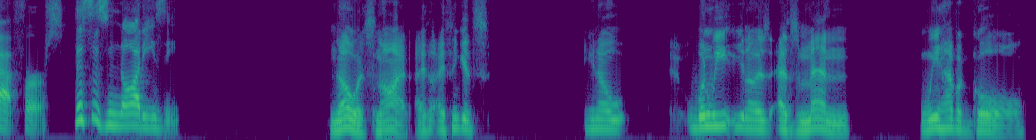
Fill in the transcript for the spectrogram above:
at first. This is not easy. No it's not. I, I think it's you know when we you know as, as men we have a goal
